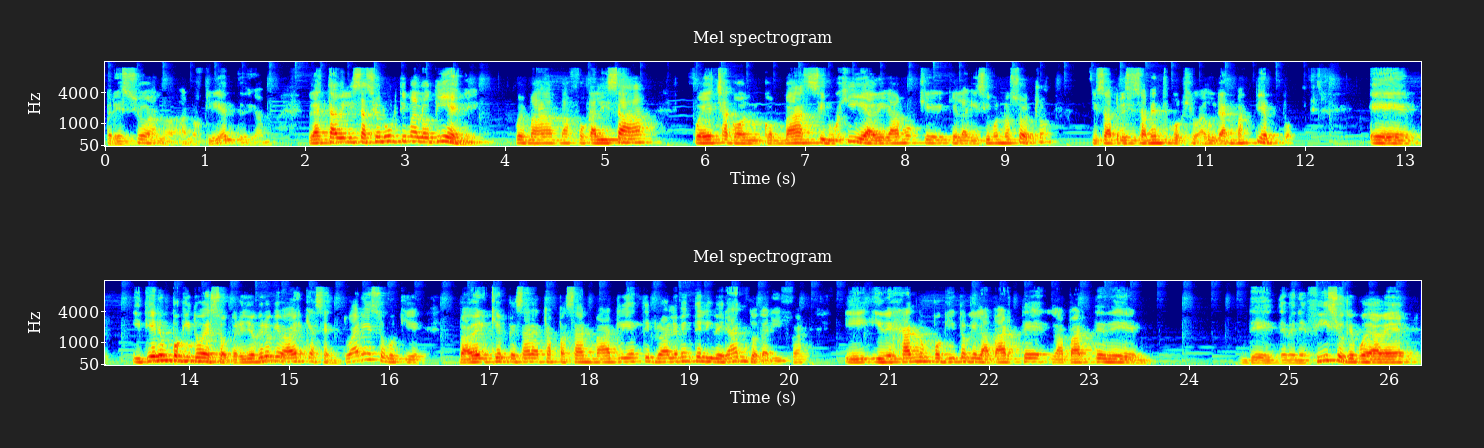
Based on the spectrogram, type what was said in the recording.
precio a, los clientes, digamos. La estabilización última lo tiene, fue más, más focalizada, fue hecha con, con más cirugía, digamos, que, que, la que hicimos nosotros, quizá precisamente porque va a durar más tiempo. Eh, y tiene un poquito eso, pero yo creo que va a haber que acentuar eso porque va a haber que empezar a traspasar más clientes y probablemente liberando tarifas y, dejando un poquito que la parte, la parte de, de, beneficio que puede haber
